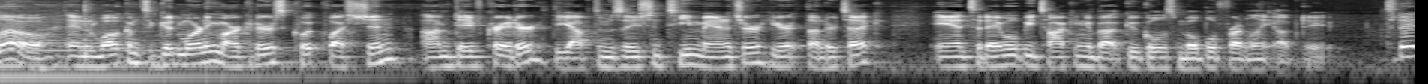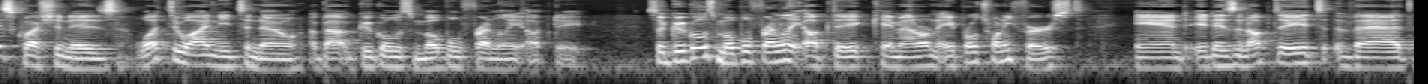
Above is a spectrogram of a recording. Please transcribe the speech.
Hello, and welcome to Good Morning Marketers. Quick question. I'm Dave Crater, the optimization team manager here at ThunderTech, and today we'll be talking about Google's mobile friendly update. Today's question is What do I need to know about Google's mobile friendly update? So, Google's mobile friendly update came out on April 21st, and it is an update that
